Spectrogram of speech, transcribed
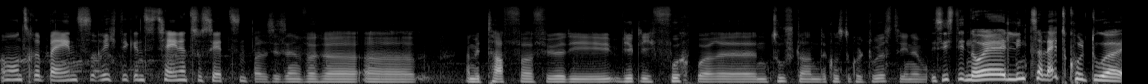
um unsere Bands richtig in Szene zu setzen. Das ist einfach eine, eine Metapher für den wirklich furchtbaren Zustand der Kunst- und Kulturszene. Das ist die neue Linzer Leitkultur.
